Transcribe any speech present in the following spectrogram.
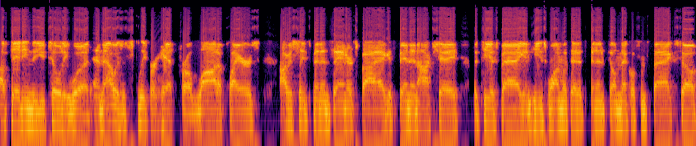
updating the utility wood. And that was a sleeper hit for a lot of players. Obviously, it's been in Xander's bag. It's been in Akshay Bhatia's bag, and he's won with it. It's been in Phil Mickelson's bag. So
